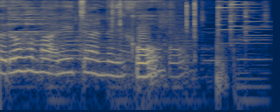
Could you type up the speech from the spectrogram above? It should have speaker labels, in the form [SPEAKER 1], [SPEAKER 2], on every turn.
[SPEAKER 1] करो हमारे चैनल को।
